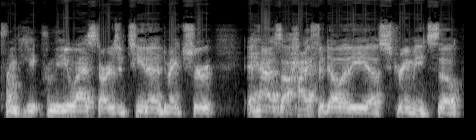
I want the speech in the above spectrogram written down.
from from the U.S. to Argentina to make sure it has a high fidelity of streaming. So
